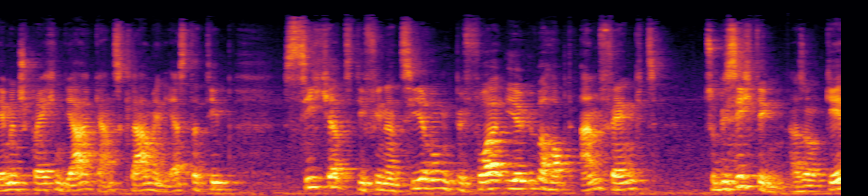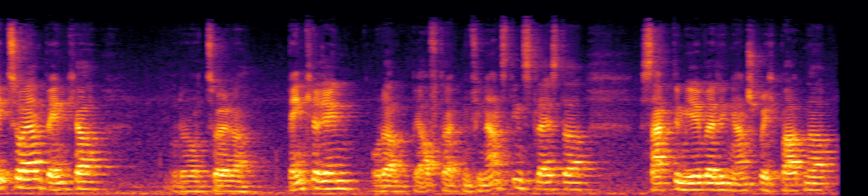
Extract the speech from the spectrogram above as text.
Dementsprechend, ja, ganz klar, mein erster Tipp, sichert die Finanzierung, bevor ihr überhaupt anfängt zu besichtigen. Also geht zu eurem Banker oder zu eurer Bankerin oder beauftragten Finanzdienstleister, sagt dem jeweiligen Ansprechpartner,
